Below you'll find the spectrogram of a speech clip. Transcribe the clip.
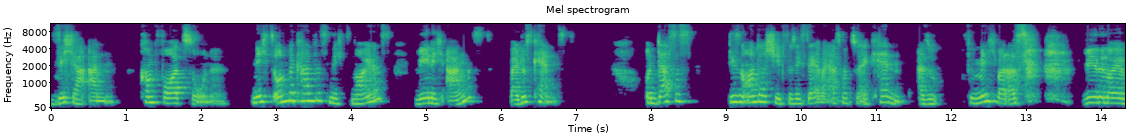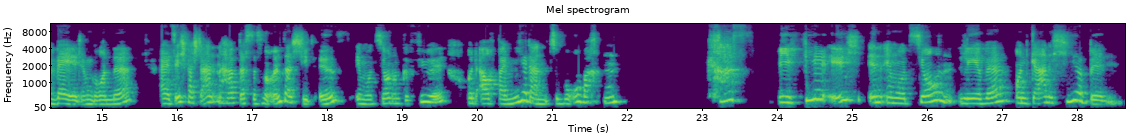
sicher an. Komfortzone. Nichts Unbekanntes, nichts Neues, wenig Angst, weil du es kennst. Und das ist diesen Unterschied für sich selber erstmal zu erkennen. Also für mich war das wie eine neue Welt im Grunde, als ich verstanden habe, dass das ein Unterschied ist, Emotion und Gefühl, und auch bei mir dann zu beobachten, krass, wie viel ich in Emotionen lebe und gar nicht hier bin.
